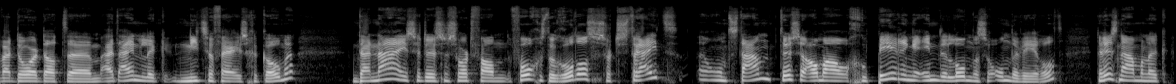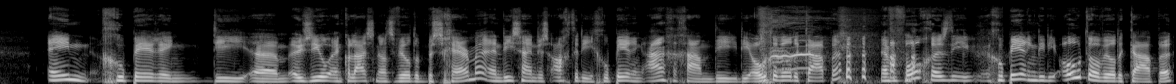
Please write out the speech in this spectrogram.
Waardoor dat ehm, uiteindelijk niet zo ver is gekomen. Daarna is er dus een soort van, volgens de roddels, een soort strijd ontstaan tussen allemaal groeperingen in de Londense onderwereld. Er is namelijk één groepering die ehm Özil en Kolasinac wilde beschermen. En die zijn dus achter die groepering aangegaan die die auto wilde kapen. en vervolgens die groepering die die auto wilde kapen...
